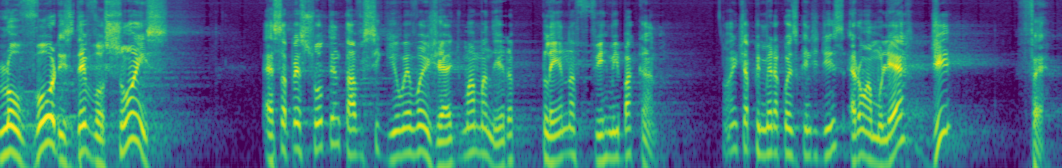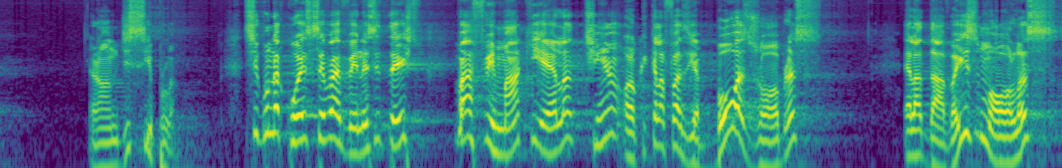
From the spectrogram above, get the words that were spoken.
louvores, devoções, essa pessoa tentava seguir o evangelho de uma maneira plena, firme e bacana. Então, a, gente, a primeira coisa que a gente diz era uma mulher de fé. Era uma discípula. Segunda coisa que você vai ver nesse texto, vai afirmar que ela tinha, olha, o que, ela fazia? Boas obras, ela dava esmolas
